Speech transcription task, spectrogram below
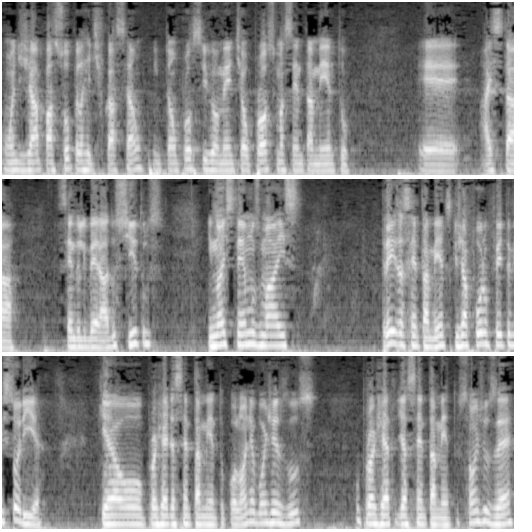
onde já passou pela retificação, então possivelmente é o próximo assentamento é, a estar sendo liberados os títulos. E nós temos mais três assentamentos que já foram feitos a vistoria, que é o projeto de assentamento Colônia Bom Jesus, o projeto de assentamento São José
